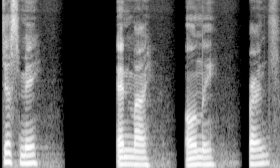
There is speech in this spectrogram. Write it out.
just me and my only friends,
